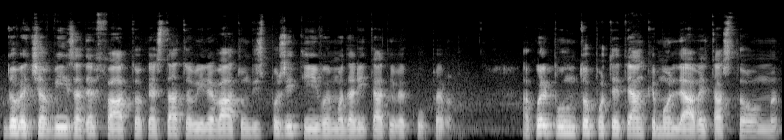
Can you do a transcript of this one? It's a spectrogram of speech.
dove ci avvisa del fatto che è stato rilevato un dispositivo in modalità di recupero. A quel punto potete anche mollare il tasto Home.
